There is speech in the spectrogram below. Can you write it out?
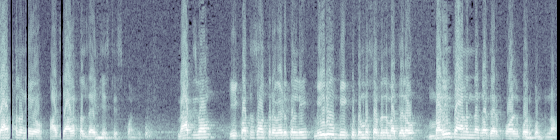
జాగ్రత్తలు ఉన్నాయో ఆ జాగ్రత్తలు దయచేసి తీసుకోండి. మాక్సిమం ఈ కొత్త సంవత్సర వేడుకల్ని మీరు మీ కుటుంబ సభ్యుల మధ్యలో మరింత ఆనందంగా జరుపుకోవాలని కోరుకుంటున్నాం.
